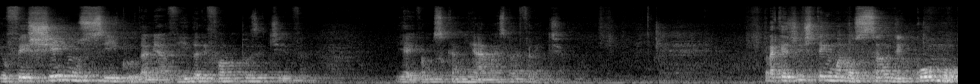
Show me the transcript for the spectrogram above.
Eu fechei um ciclo da minha vida de forma positiva. E aí vamos caminhar mais para frente. Para que a gente tenha uma noção de como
